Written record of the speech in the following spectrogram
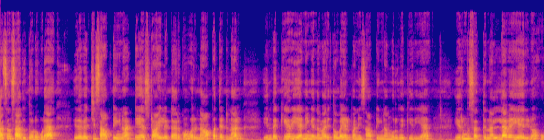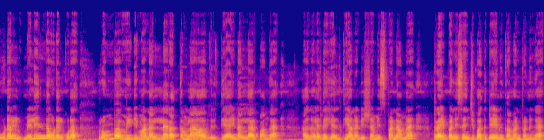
ரசம் சாதத்தோடு கூட இதை வச்சு சாப்பிட்டிங்கன்னா டேஸ்ட்டும் ஹைலைட்டாக இருக்கும். ஒரு நாற்பத்தெட்டு நாள் இந்த கீரையை நீங்கள் இந்த மாதிரி துவையல் பண்ணி சாப்பிட்டிங்கன்னா முருங்கைக்கீரையை இரும்பு சத்து நல்லாவே ஏறிடும். உடல் மெலிந்த உடல் கூட ரொம்ப மீடியமாக நல்ல ரத்தம்லாம் விருத்தியாகி நல்லா இருப்பாங்க. அதனால் இந்த ஹெல்த்தியான டிஷ்ஷை மிஸ் பண்ணாமல் ட்ரை பண்ணி செஞ்சு பார்த்துட்டு எனக்கு கமெண்ட் பண்ணுங்கள்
